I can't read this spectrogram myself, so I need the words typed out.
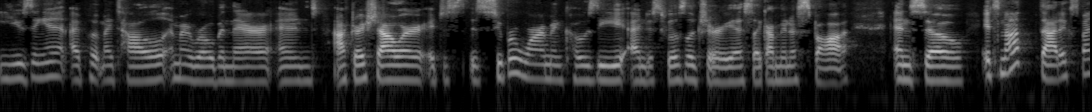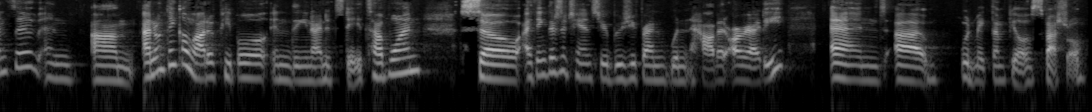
using it. I put my towel and my robe in there. And after I shower, it just is super warm and cozy and just feels luxurious, like I'm in a spa. And so it's not that expensive. And um, I don't think a lot of people in the United States have one. So I think there's a chance your bougie friend wouldn't have it already and uh, would make them feel special.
